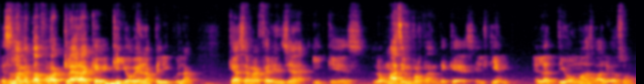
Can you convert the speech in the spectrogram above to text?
esa es la metáfora clara que, que yo veo en la película, que hace referencia y que es lo más importante, que es el tiempo. El activo más valioso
